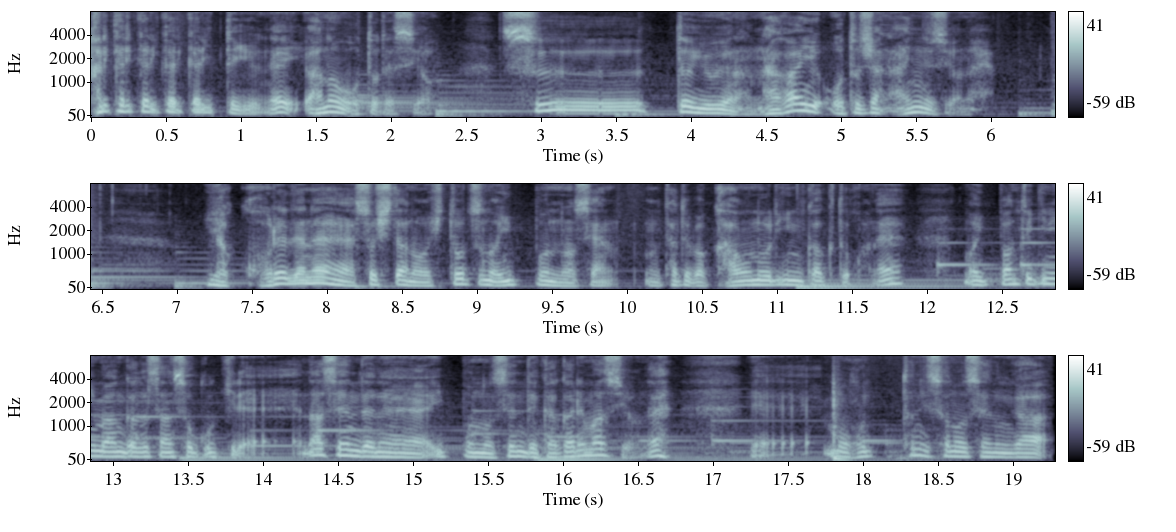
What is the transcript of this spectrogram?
カリカリカリカリカリというねあの音ですよスーッというような長い音じゃないんですよね。いやこれでねそしてあの一つの一本の線例えば顔の輪郭とかね、まあ、一般的に漫画家さんそこ綺麗な線でね一本の線で描かれますよね、えー、もう本当にその線が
